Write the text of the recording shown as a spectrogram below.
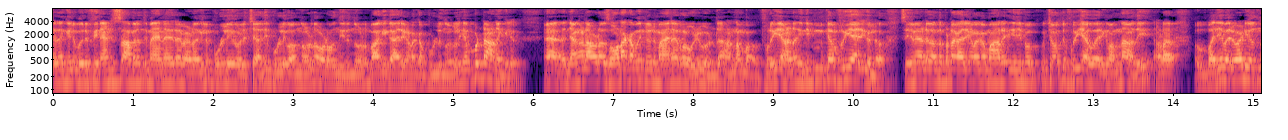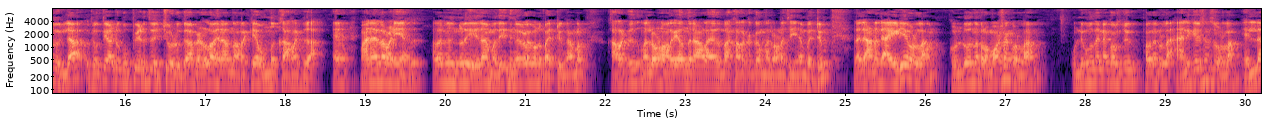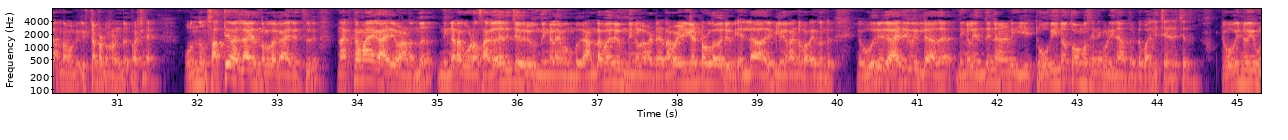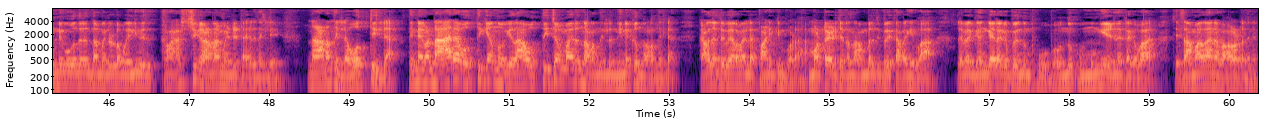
ഏതെങ്കിലും ഒരു ഫിനാൻസ് സ്ഥാപനത്തിൽ മാനേജറെ വേണമെങ്കിലും പുള്ളിയെ വിളിച്ചാൽ മതി. പുള്ളി വന്നോളും അവിടെ വന്നിരുന്നോളും ബാക്കി കാര്യങ്ങളൊക്കെ പുള്ളി നോക്കും. എവിടാണെങ്കിലും. ഞങ്ങളുടെ അവിടെ സോഡ കമ്പനിയുടെ ഒരു മാനേജർ ഒഴിവുണ്ട്. അണ്ണം ഫ്രീ ആണ്. ഇനി മിക്കവാറും ഫ്രീ ആയിരിക്കുമല്ലോ. സിനിമയായിട്ട് ബന്ധപ്പെട്ട കാര്യങ്ങളൊക്കെ മാറി ഇനിയിപ്പോൾ ചോദ്യം ഫ്രീ ആകുമായിരിക്കും വന്നാൽ മതി. അവിടെ വലിയ പരിപാടിയൊന്നുമില്ല. കൃത്യമായിട്ട് കുപ്പി എടുത്ത് വെച്ച് കൊടുക്കുക. വെള്ളം അതിനകത്ത് നിറയ്ക്കുക. ഒന്ന് കറക്കുക. ഏഹ് മാനേജറുടെ പണിയാണ് അത്. അതൊക്കെ നിങ്ങൾ ചെയ്താൽ മതി. നിങ്ങളെ കൊണ്ട് പറ്റും. കാരണം കറക്ക് നല്ലോണം അറിയാവുന്ന ഒരാളായതുകൊണ്ട് ആ കറക്കൊക്കെ നല്ലോണം ചെയ്യാൻ പറ്റും. അതായത് അണ്ണന്റെ ഐഡിയ കൊള്ളാം. കൊണ്ടുവന്ന പ്രൊമോഷൻ കൊള്ളാം. ഉണ്ണിമുഖത്തിനെ കുറച്ച് പറഞ്ഞിട്ടുള്ള ആലിഗേഷൻസ് കൊള്ളാം. എല്ലാം നമുക്ക് ഇഷ്ടപ്പെട്ടിട്ടുണ്ട്. പക്ഷേ ഒന്നും സത്യമല്ല എന്നുള്ള കാര്യത്തിൽ നഗ്നമായ കാര്യമാണെന്ന് നിങ്ങളുടെ കൂടെ സഹകരിച്ചവരും നിങ്ങളെ മുമ്പ് കണ്ടവരും നിങ്ങളുമായിട്ട് ഇടപഴകിയിട്ടുള്ളവരും എല്ലാവരും ക്ലിയർ ആയിട്ട് പറയുന്നുണ്ട്. ഒരു കാര്യമില്ലാതെ നിങ്ങൾ എന്തിനാണ് ഈ ടോവിനോ തോമസിനെ കൂടി ഇതിനകത്തോട്ട് വലിച്ചഴച്ചത്? ടോവിനോയും ഉണ്ണിമുഖത്തിനും തമ്മിലുള്ള വലിയൊരു ക്രാഷ് കാണാൻ വേണ്ടിയിട്ടായിരുന്നില്ലേ? നടന്നില്ല ഒത്തില്ല. നിന്നെ കൊണ്ട് ആരാ ഒത്തിക്കാൻ നോക്കിയത്? ആ ഒത്തിച്ചന്മാരും നടന്നില്ല നിനക്കും നടന്നില്ല. കളഞ്ഞിട്ട് വേറെ വല്ല പണിക്കും പോടാ. മുട്ട അടിച്ചിട്ട് അമ്പലത്തിൽ പോയി കറങ്ങി വാ. അല്ലെങ്കിൽ ഗംഗയിലൊക്കെ പോയി ഒന്ന് ഒന്ന് മുങ്ങി എഴുന്നേറ്റൊക്കെ വാ. ശരി സമാധാനം ആവട്ടെ നിനക്ക്.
